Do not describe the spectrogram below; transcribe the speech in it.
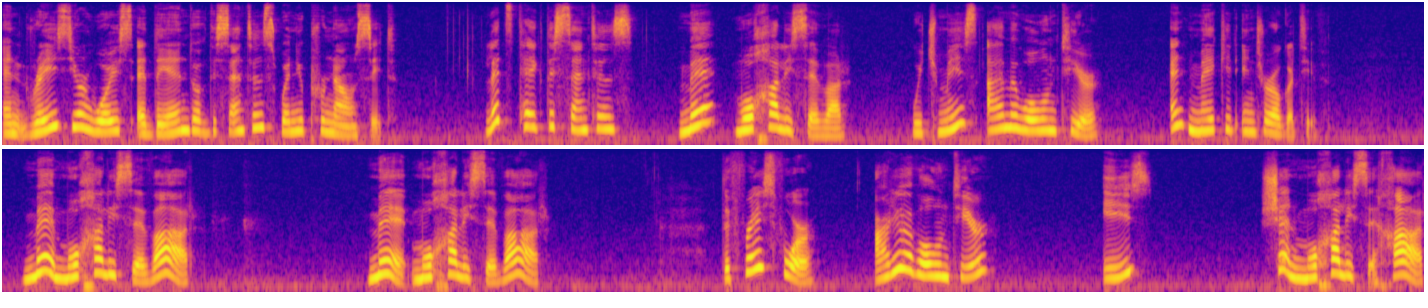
and raise your voice at the end of the sentence when you pronounce it. Let's take this sentence Me mohali var, which means I am a volunteer, and make it interrogative. Me mohali var. Me mohali var. The phrase for are you a volunteer is Shen mohali sehar.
